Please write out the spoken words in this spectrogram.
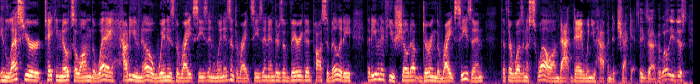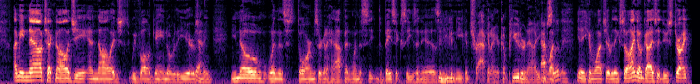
Unless you're taking notes along the way, how do you know when is the right season, when isn't the right season? And there's a very good possibility that even if you showed up during the right season, that there wasn't a swell on that day when you happened to check it. Exactly. Well, you just, I mean, now technology and knowledge we've all gained over the years. Yeah. I mean, you know when the storms are going to happen, when the se- the basic season is, and you can you can track it on your computer now. You can Mm-hmm. Absolutely. Watch, yeah, you can watch everything. So I know guys that do strike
